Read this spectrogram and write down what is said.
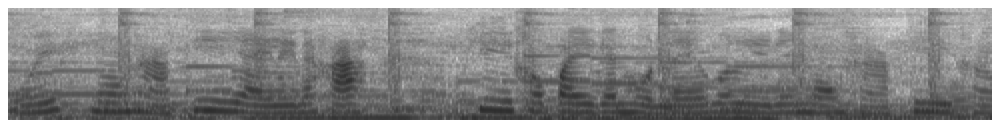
โอ้ยมองหาพี่ใหญ่เลยนะคะ พี่เขาไปกันหมดแล้วก็เลยได้มองหาพี่เขา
